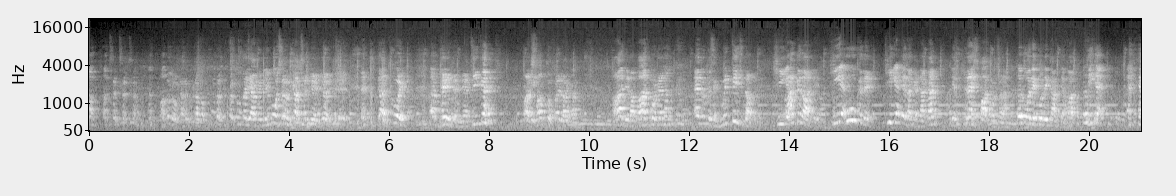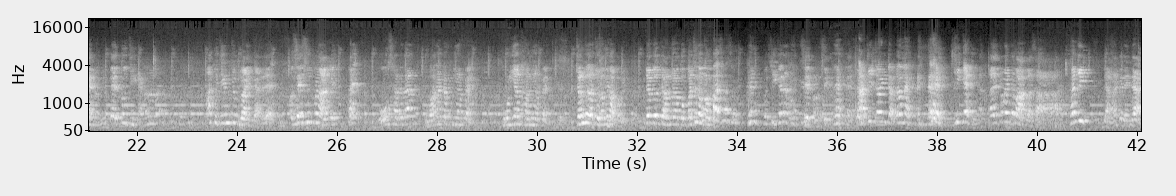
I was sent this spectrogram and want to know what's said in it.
ਅੱਛਾ ਅੱਛਾ ਅੱਛਾ ਆਹ ਲੋਕਾਂ ਨੂੰ ਇਮੋਸ਼ਨਲ ਕਰ ਛੱਡਿਆ ਜੀ ਚੱਲ ਕੋਈ ਆ ਭੇਜ ਦਿੰਦੇ ਠੀਕ ਹੈ ਪਰ ਸਭ ਤੋਂ ਪਹਿਲਾਂ ਕੰਮ ਆ ਜਿਹੜਾ ਪਾਸਪੋਰਟ ਹੈ ਨਾ ਇਹਨੂੰ ਕਿਸੇ ਮਿੱਟੀ 'ਚ ਦਬ ਦੇ ਠੀਕ ਹੈ। ਅੱਗ ਲਾ ਦੇ ਠੀਕ ਹੈ। ਫੂਕ ਦੇ ਠੀਕ ਹੈ। ਇਹਦਾ ਕੱਢਾ ਕੱਢ ਤੇ ਫਰੈਸ਼ ਪਾਸਪੋਰਟ ਬਣਾ ਉਹਦੇ ਕੋਲੇ ਕੰਮ ਜਾ ਠੀਕ ਹੈ ਤੇ ਤੂੰ ਠੀਕ ਹੈ ਆ ਤੂੰ ਜਿਮ ਚ ਜੁਆਇਨ ਕਰ ਰਿਹਾ ਉਹ ਸੇ ਸੁ ਬਣਾ ਕੇ ਹੈ ਹੋ ਸਕਦਾ ਦੁਬਾਰਾ ਟੱਪੀਆਂ ਪੈ ਗੋਲੀਆਂ ਖਾਣੀਆਂ ਪੈ ਜੰਗਲਾਂ ਚੋਂ ਲੰਘਣਾ ਪਵੇ ਜਦੋਂ ਜਾਨਣਾ ਤੋਂ ਬਚਣਾ ਤੋਂ ਬਸ ਬਸ ਠੀਕ ਹੈ ਨਾ ਸੇ ਸੇ ਅੱਜ ਜੁਆਇਨ ਕਰਦਾ ਮੈਂ। ਠੀਕ ਹੈ। ਇੱਕ ਮਿੰਟ ਵਾਪਸ ਆ। ਹਾਂਜੀ। ਜਾਣਾ ਕਿ ਨਹੀਂ ਜਾ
